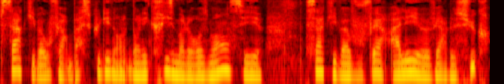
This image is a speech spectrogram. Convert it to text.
ça qui va vous faire basculer dans, dans les crises malheureusement. C'est ça qui va vous faire aller euh, vers le sucre.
